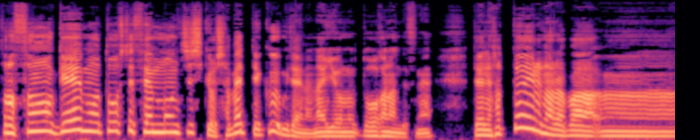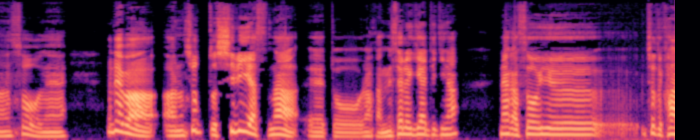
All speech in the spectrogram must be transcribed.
その、そのゲームを通して専門知識を喋っていくみたいな内容の動画なんですね。でね、例えるならば、うーん、そうね。例えば、あの、ちょっとシリアスな、えっ、ー、と、なんかメタルギア的な、なんかそういう、ちょっと考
